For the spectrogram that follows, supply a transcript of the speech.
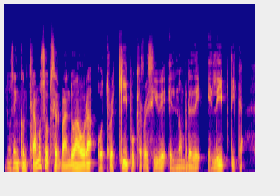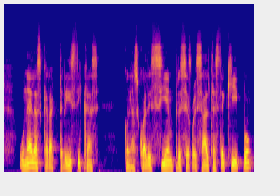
Nos encontramos observando ahora otro equipo que recibe el nombre de elíptica. Una de las características con las cuales siempre se resalta este equipo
